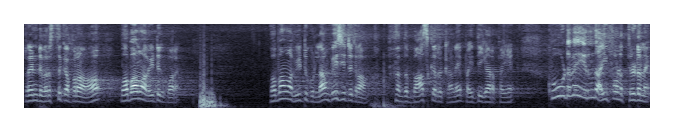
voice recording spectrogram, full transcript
ரெண்டு வருஷத்துக்கு அப்புறம் ஒபாமா வீட்டுக்கு போகிறேன் ஒபாமா வீட்டுக்குள்ளே அவன் பேசிகிட்டு இருக்கிறான். அந்த பாஸ்கர் இருக்கானே பைத்தியக்கார பையன். கூடவே இருந்து ஐஃபோனை திருடினேன்.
